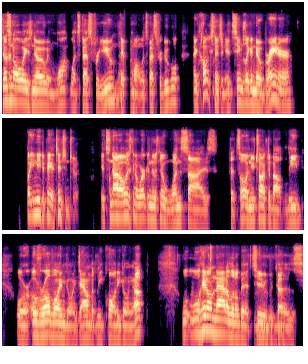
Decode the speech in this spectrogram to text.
doesn't always know and want what's best for you. No. They want what's best for Google. And call extension, it seems like a no-brainer, but you need to pay attention to it. It's not always going to work, and there's no one size fits all. And you talked about lead or overall volume going down, but lead quality going up. We'll, we'll hit on that a little bit too, Mhm. because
